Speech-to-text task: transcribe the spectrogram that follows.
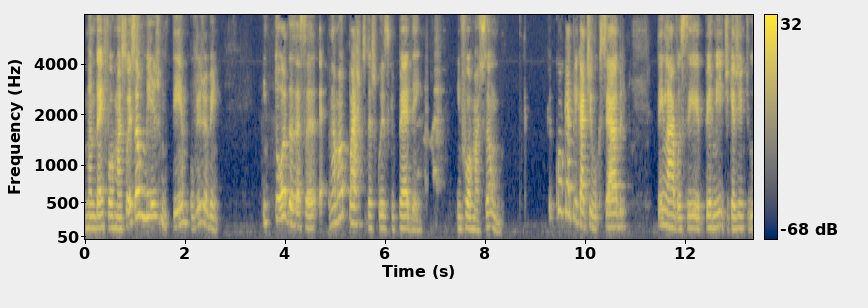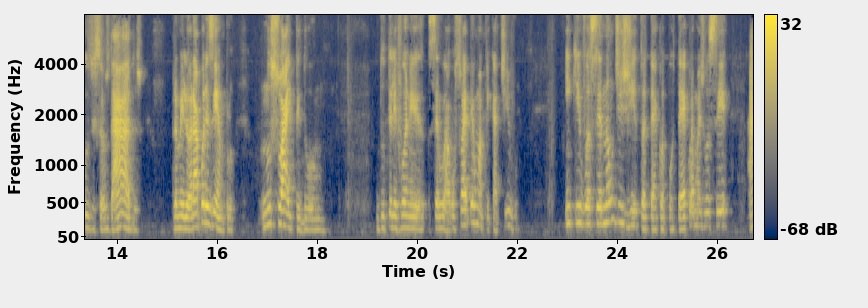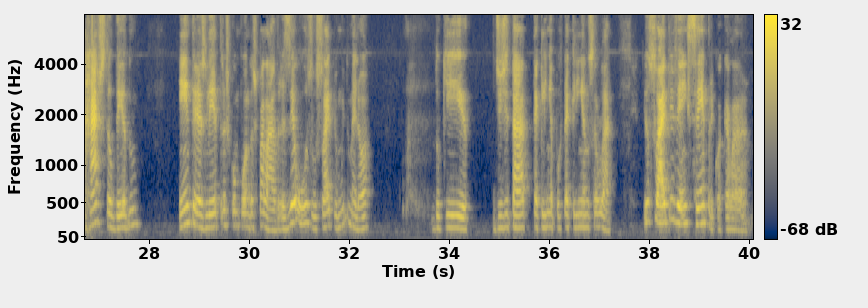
mandar informações ao mesmo tempo, veja bem, em todas essas, na maior parte das coisas que pedem informação, qualquer aplicativo que você abre, tem lá, você permite que a gente use os seus dados para melhorar. Por exemplo, no swipe do, do telefone celular. O swipe é um aplicativo em que você não digita tecla por tecla, mas você arrasta o dedo entre as letras compondo as palavras. Eu uso o swipe muito melhor do que digitar teclinha por teclinha no celular. E o swipe vem sempre com aquela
